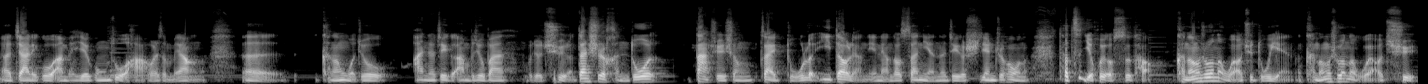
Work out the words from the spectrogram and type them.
呃，家里给我安排一些工作哈，或者怎么样的，呃，可能我就按照这个按部就班，我就去了。但是很多。大学生在读了一到两年、两到三年的这个时间之后呢，他自己会有思考，可能说呢，我要去读研，可能说呢，我要去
